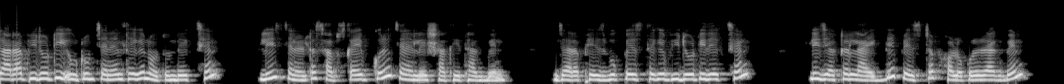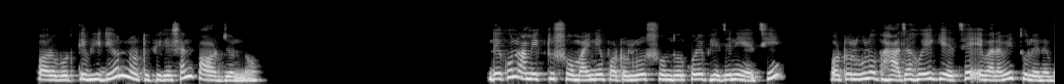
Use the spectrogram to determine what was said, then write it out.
যারা ভিডিওটি ইউটিউব চ্যানেল থেকে নতুন দেখছেন প্লিজ চ্যানেলটা সাবস্ক্রাইব করে চ্যানেলের সাথেই থাকবেন। যারা ফেসবুক পেজ থেকে ভিডিওটি দেখছেন প্লিজ একটা লাইক দিয়ে পেজটা ফলো করে রাখবেন পরবর্তী ভিডিওর নোটিফিকেশান পাওয়ার জন্য। দেখুন, আমি একটু সময় নিয়ে পটলগুলো সুন্দর করে ভেজে নিয়েছি। পটলগুলো ভাজা হয়ে গিয়েছে, এবার আমি তুলে নেব।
